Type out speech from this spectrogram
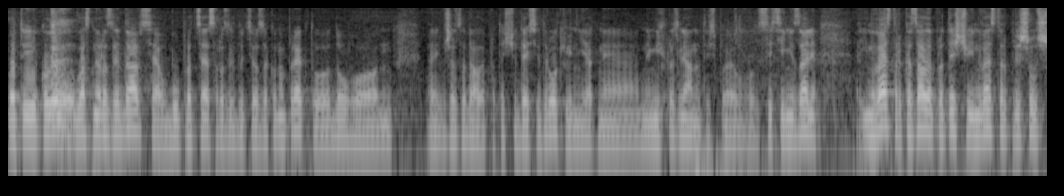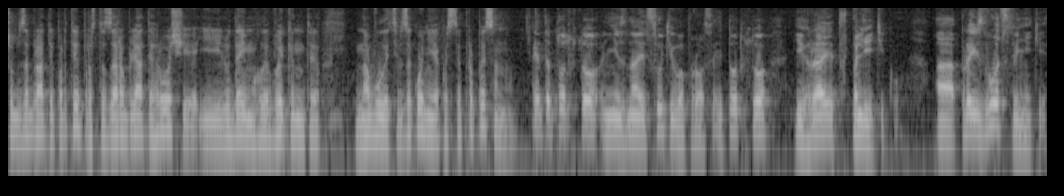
От і коли власне розглядався, був процес розгляду цього законопроекту, довго м, е, вже задали про те, що 10 років він ніяк не, не міг розглянутись е, в сесійній залі. Інвестор казали про те, що інвестор прийшов, щоб забрати порти, просто заробляти гроші, і людей могли викинути на вулиці. В законі якось це прописано. Это тот, кто не знает сути вопроса, и тот, кто играет в политику. А производственники,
